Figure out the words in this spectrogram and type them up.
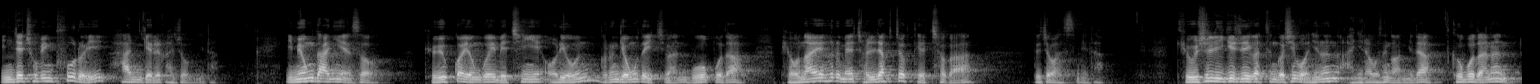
인재 초빙 풀의 한계를 가져옵니다. 임용 단위에서 교육과 연구의 매칭이 어려운 그런 경우도 있지만 무엇보다 변화의 흐름에 전략적 대처가 늦어왔습니다. 교실 이기주의 같은 것이 원인은 아니라고 생각합니다. 그보다는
